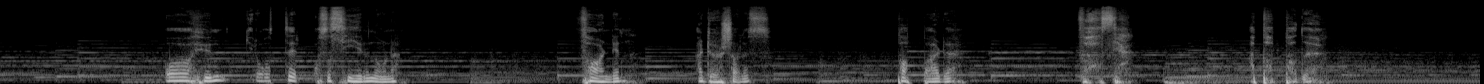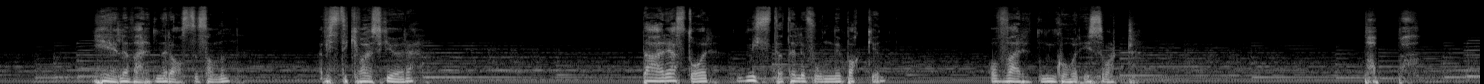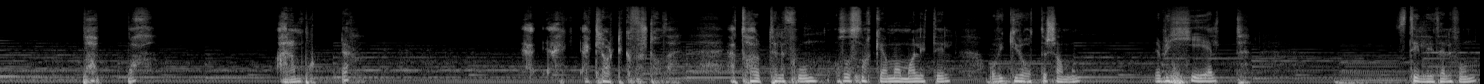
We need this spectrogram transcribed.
Og hun gråter, og så sier hun ordene. Faren din er død, Charles. Pappa er død. Hva, sier jeg. Er pappa død? Hele verden raste sammen. Jeg visste ikke hva jeg skulle gjøre. Der jeg står, mister jeg telefonen i bakken, og verden går i svart. Pappa. Pappa. Er han borte? Jeg, jeg, jeg klarte ikke å forstå det. Jeg tar opp telefonen, og så snakker jeg mamma litt til, og vi gråter sammen. Det blir helt stille i telefonen.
